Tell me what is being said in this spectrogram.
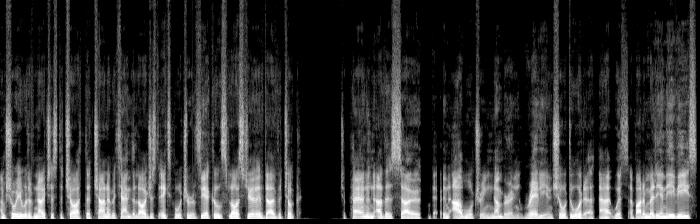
I'm sure you would have noticed the chart that China became the largest exporter of vehicles last year. It overtook Japan and others. So an eye-watering number and really in short order uh, with about a million EVs.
